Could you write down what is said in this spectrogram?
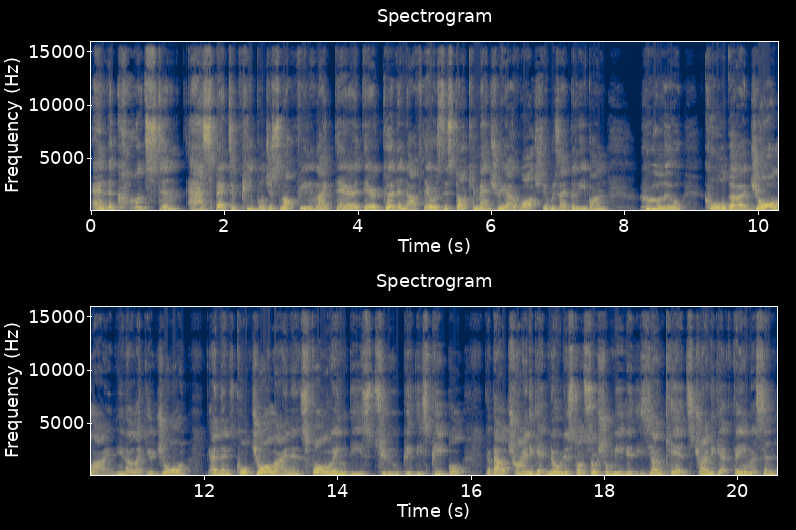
and the constant aspect of people just not feeling like they're they're good enough. There was this documentary I watched. It was, I believe, on Hulu called uh, Jawline, you know, like your jaw, and then it's called Jawline, and it's following these two these people about trying to get noticed on social media, these young kids trying to get famous. And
